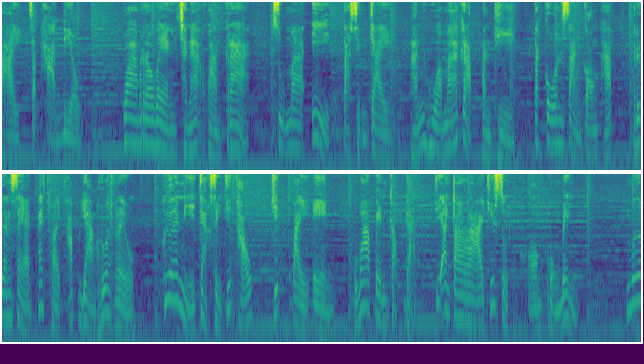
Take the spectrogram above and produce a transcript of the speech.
ตายสถานเดียว ความระแวงชนะความกล้า สุมาอี้ตัดสินใจ หันหัวม้ากลับทันที ตะโกนสั่งกองทัพ เรือนแสนให้ถอยทัพอย่างรวดเร็ว เพื่อหนีจากสิ่งที่เขาคิดไปเอง ว่าเป็นกับดักที่อันตรายที่สุดของคงเบ้ง เมื่อ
